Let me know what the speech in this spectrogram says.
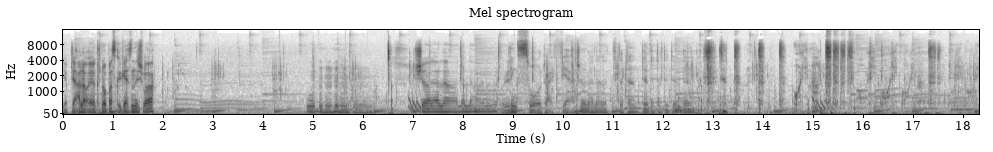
Ihr habt ja alle euer Knoppers gegessen, nicht wahr? Links 2, 3, 4. Schalala. Olimar. Oli, Oli, Olimar. Oli, Oli,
